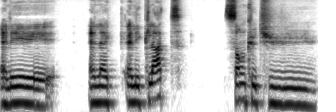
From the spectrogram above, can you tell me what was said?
elle est elle, éclate sans que tu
